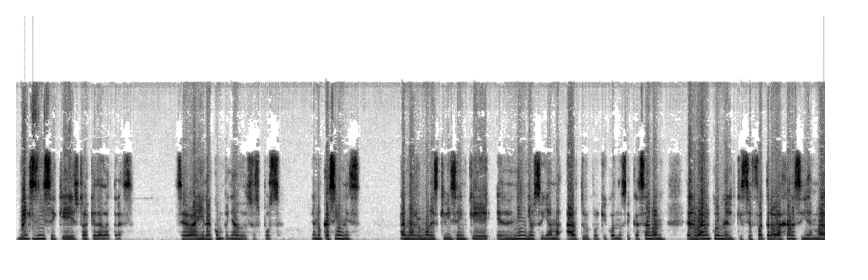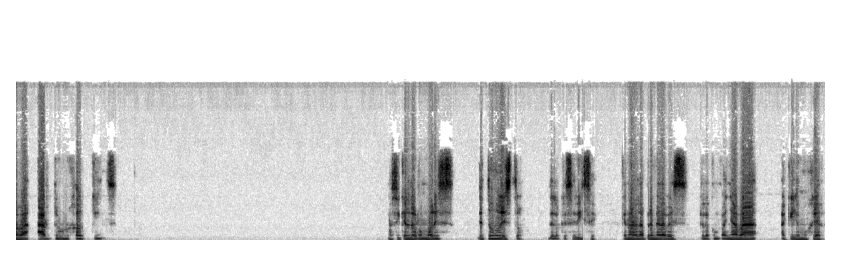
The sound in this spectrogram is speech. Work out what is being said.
Briggs dice que esto ha quedado atrás. Se va a ir acompañado de su esposa. En ocasiones, hay más rumores que dicen que el niño se llama Arthur porque cuando se casaron, el barco en el que se fue a trabajar se llamaba Arthur Hopkins Así que los rumores de todo esto, de lo que se dice, que no era la primera vez que lo acompañaba aquella mujer,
